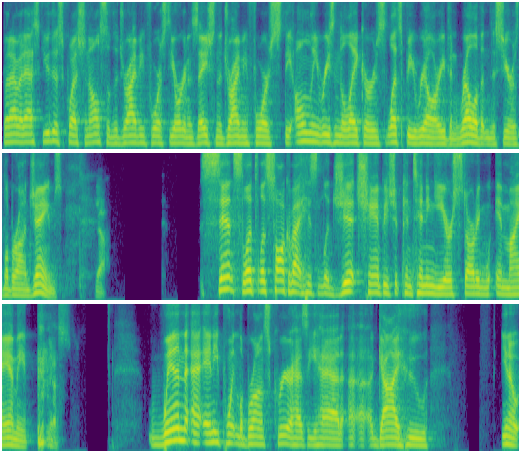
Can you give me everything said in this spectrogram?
But I would ask you this question also the driving force, the organization, the driving force, the only reason the Lakers, let's be real, are even relevant this year is LeBron James. Yeah. Since let's let's talk about his legit championship contending year starting in Miami. Yes. when at any point in LeBron's career has he had a, a guy who, you know,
